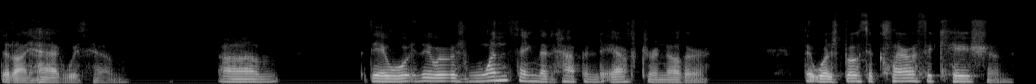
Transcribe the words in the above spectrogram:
that I had with him. Um, there, were, there was one thing that happened after another that was both a clarification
